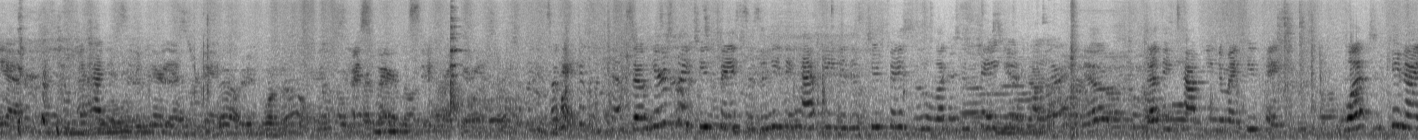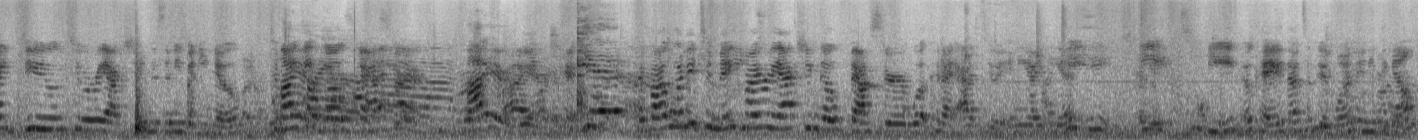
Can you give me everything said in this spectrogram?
Yeah, I had it sitting there yesterday. I swear it was sitting there yesterday. Okay, so here's my toothpaste. Is anything happening to this toothpaste? Does it look toothpaste? No, happening to my toothpaste. What can I do to a reaction? Does anybody know? To make it go faster? Fire! Fire, okay. Yeah! If I wanted to make my reaction go faster, what could I add to it? Any ideas? Heat. Heat. Heat, okay, that's a good one. Anything else?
